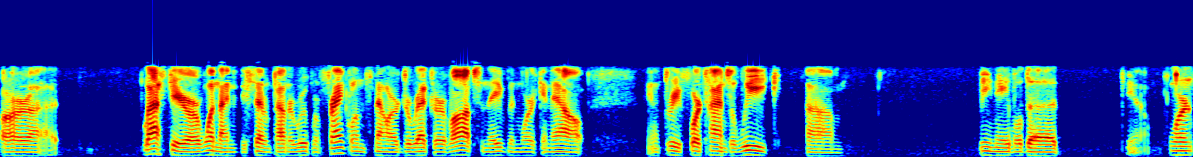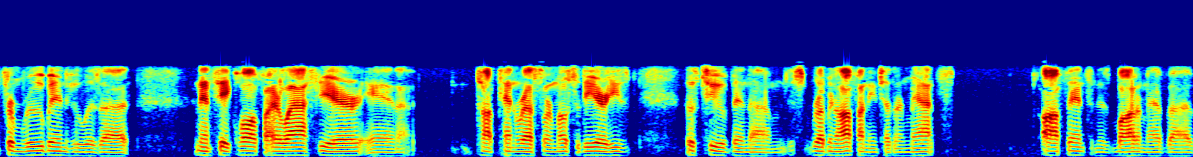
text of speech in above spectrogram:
our uh, last year our 197 pounder Ruben Franklin's now our director of ops, and they've been working out, you know, three four times a week, um, being able to, you know, learn from Ruben, who was a an NCAA qualifier last year and a top 10 wrestler most of the year. He's those two have been um, just rubbing off on each other. Matt's offense and his bottom have uh,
